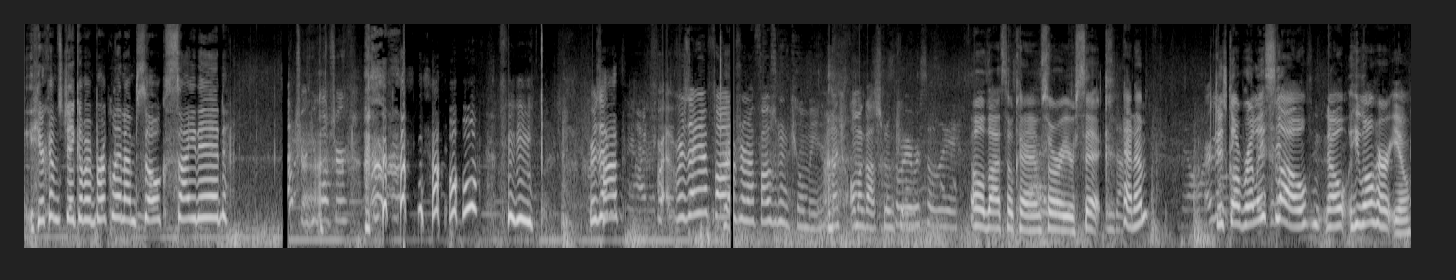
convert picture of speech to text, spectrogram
Here comes Jacob and Brooklyn. I'm so excited. Sure, he won't sure. No. For a second, for, for a second I thought I thought was gonna kill me. I'm like, oh my god, it's gonna kill me. so late. Oh, that's okay. I'm sorry you're sick. Pet him. Just go really slow. No, he won't hurt you.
